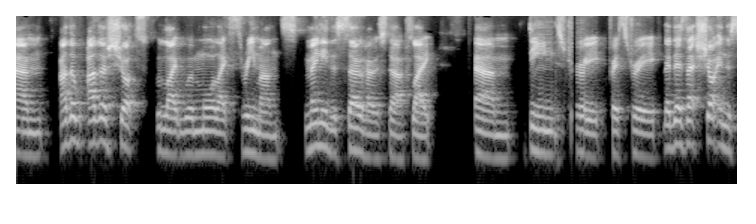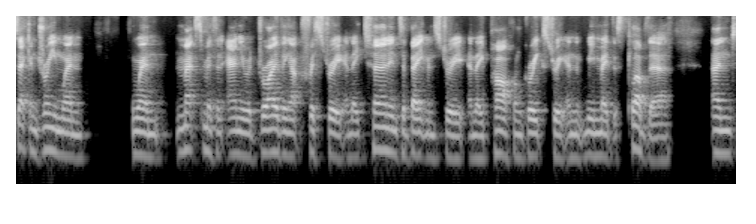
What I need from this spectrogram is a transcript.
Um, other other shots like were more like three months, mainly the Soho stuff, like um, Dean Street, Chris Street. There's that shot in the second dream when when Matt Smith and Anya are driving up Frith Street and they turn into Bateman Street and they park on Greek Street and we made this club there. And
